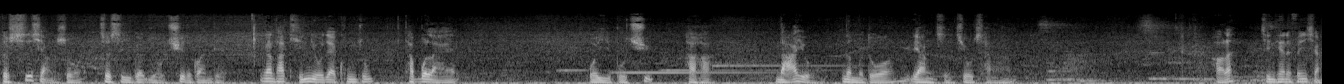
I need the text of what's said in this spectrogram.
的思想说，这是一个有趣的观点。让它停留在空中，它不来，我已不去。哈哈，哪有那么多量子纠缠？好了，今天的分享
